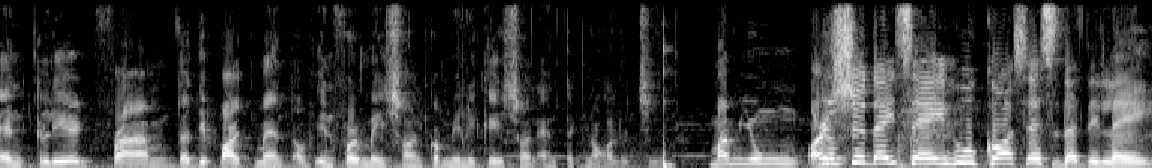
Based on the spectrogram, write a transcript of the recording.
and cleared from the Department of Information, Communication and Technology. Ma'am, yung... Or yung- should I say, who causes the delay?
